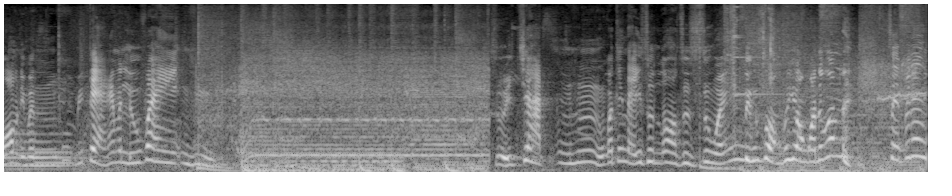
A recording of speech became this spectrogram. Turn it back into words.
ป้อมนี่มันไม่แตกให้มันรู้ไปอือหือสวยจัดอือหือว่าจังไหนสุดหล่อสุดสวยดึงสองพยองวันทุกคนเสร็จไปหนึ่ง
